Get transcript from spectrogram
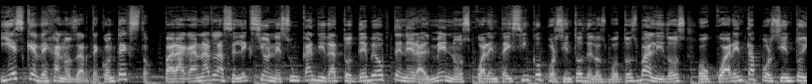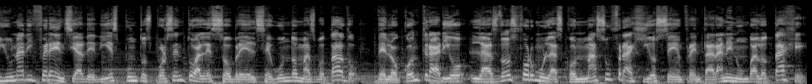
Y es que déjanos darte contexto. Para ganar las elecciones un candidato debe obtener al menos 45% de los votos válidos o 40% y una diferencia de 10 puntos porcentuales sobre el segundo más votado. De lo contrario, las dos fórmulas con más sufragios se enfrentarán en un balotaje,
